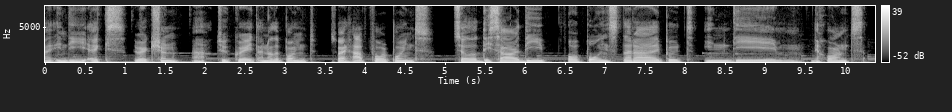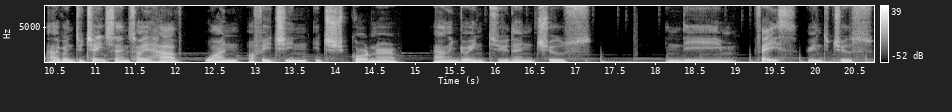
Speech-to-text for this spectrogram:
uh, in the X direction uh, to create another point. So I have four points. So these are the four points that I put in the, the horns. I'm going to change them so I have one of each in each corner and I'm going to then choose in the face, I'm going to choose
